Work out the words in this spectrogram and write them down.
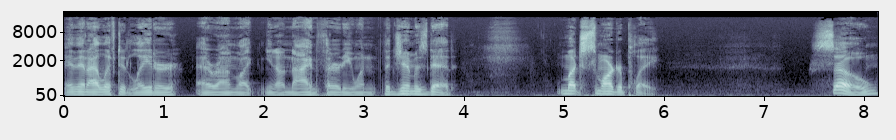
and then I lifted later at around like, you know, 9.30 when the gym is dead much smarter play. So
